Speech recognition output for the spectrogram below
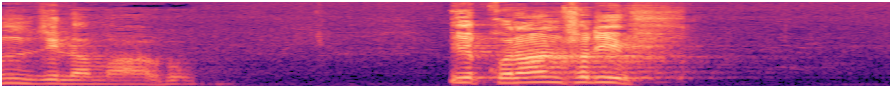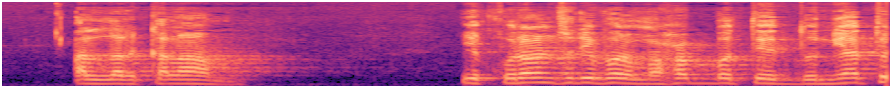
উনজিলা মাহু। এই কোরআন শরীফ আল্লাহর কালাম। এই কোরআন শরীফের মহব্বতে দুনিয়াতে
